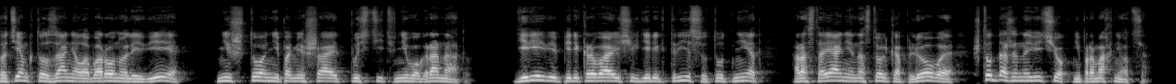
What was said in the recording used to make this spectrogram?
то тем, кто занял оборону левее, ничто не помешает пустить в него гранату. Деревьев, перекрывающих директрису, тут нет, а расстояние настолько плевое, что даже новичок не промахнется.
